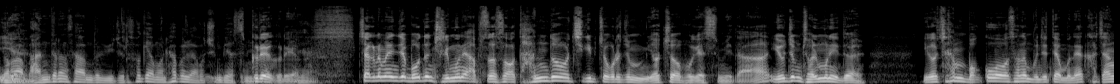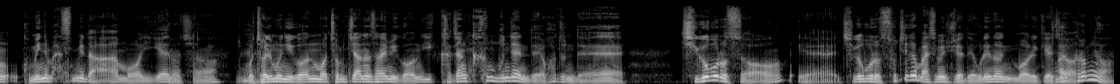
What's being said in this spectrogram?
영화 예. 만드는 사람들 위주로 소개 한번 해보려고 준비했습니다. 그래 그래요. 예. 자 그러면 이제 모든 질문에 앞서서 단도직입적으로 좀 여쭤보겠습니다. 요즘 젊은이들 이거 참 먹고 사는 문제 때문에 가장 고민이 많습니다. 뭐 이게 그렇죠. 뭐 젊은이건 뭐 젊지 않은 사람이건 이 가장 큰 문제인데 화두인데 직업으로서 예 직업으로 솔직하게 말씀해 주셔야 돼요. 우리는 뭐 이렇게 저 아, 그럼요.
